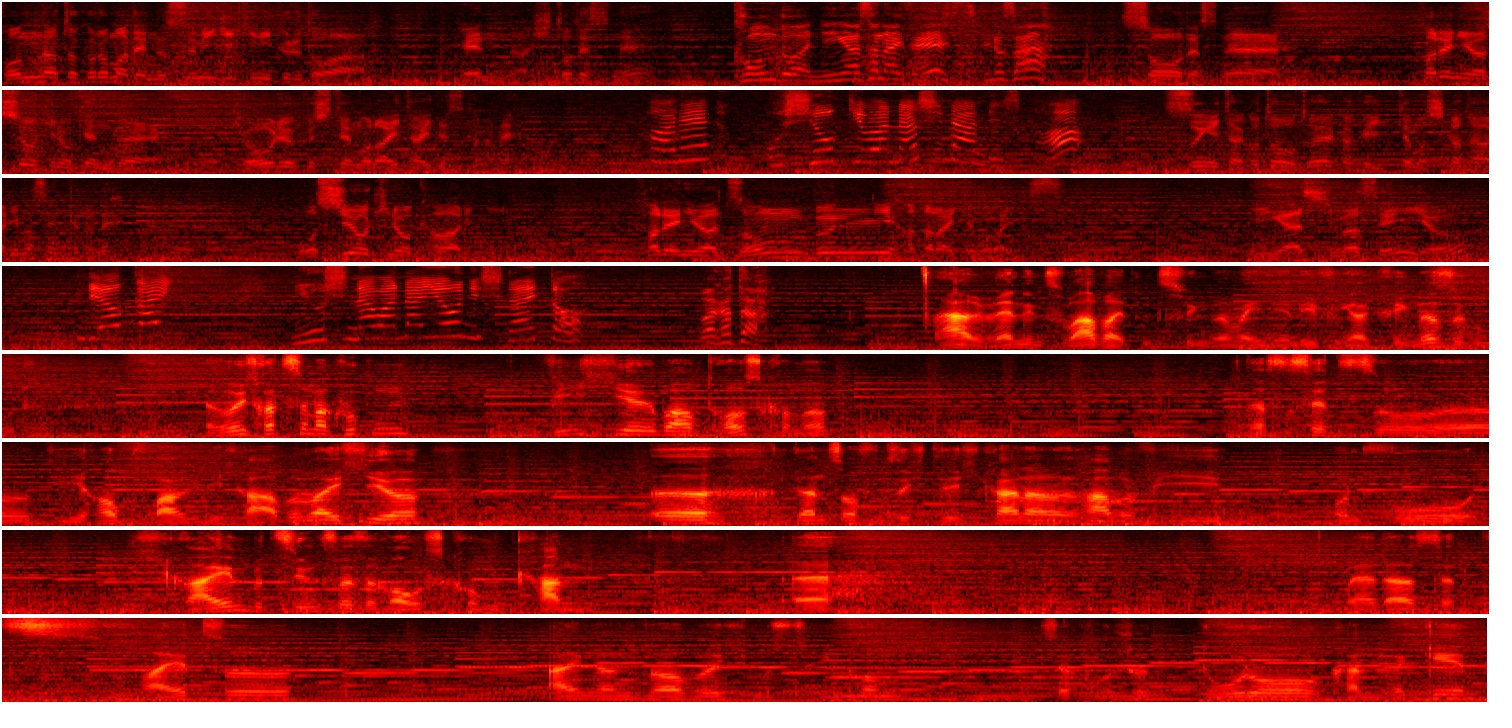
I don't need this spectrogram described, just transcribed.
こんなところまで盗み聞きに来るとは変な人ですね。今度は逃がさないぜスピノさん。そうですね。彼には正気の件で協力してもらいたいですからね。あれお仕置きはなしなんですか？過ぎたことをとやかく言っても仕方ありませんからね。お仕置きの代わりに彼には存分に働いてもらいます。逃がしませんよ。了解。見失わないようにしないと Ah, wir werden ihn zum Arbeiten zwingen, wenn wir ihn in die Finger kriegen. Das ist so gut. Dann will ich trotzdem mal gucken, wie ich hier überhaupt rauskomme. Das ist jetzt so äh, die Hauptfrage, die ich habe, weil ich hier äh, ganz offensichtlich keine Ahnung habe, wie und wo ich rein bzw. rauskommen kann. Äh. Ja, da ist der zweite Eingang, glaube ich. Müsste hinkommen. Dieser komische Dodo kann weggehen.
